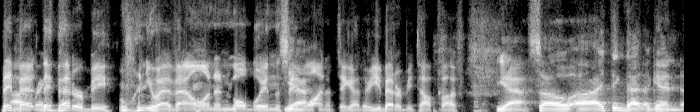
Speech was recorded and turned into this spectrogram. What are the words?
They bet uh, they better be when you have Allen and Mobley in the same yeah. lineup together. You better be top five. Yeah. So uh, I think that again,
